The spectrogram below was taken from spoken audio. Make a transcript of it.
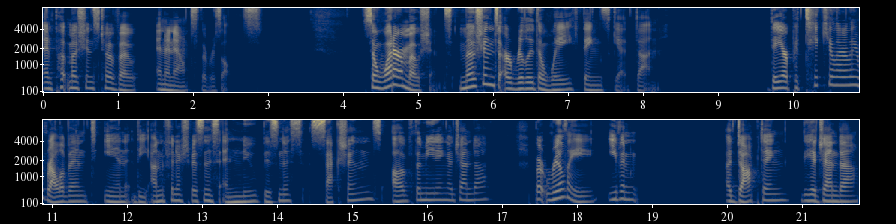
and put motions to a vote and announce the results. So, what are motions? Motions are really the way things get done. They are particularly relevant in the unfinished business and new business sections of the meeting agenda but really, even adopting the agenda,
